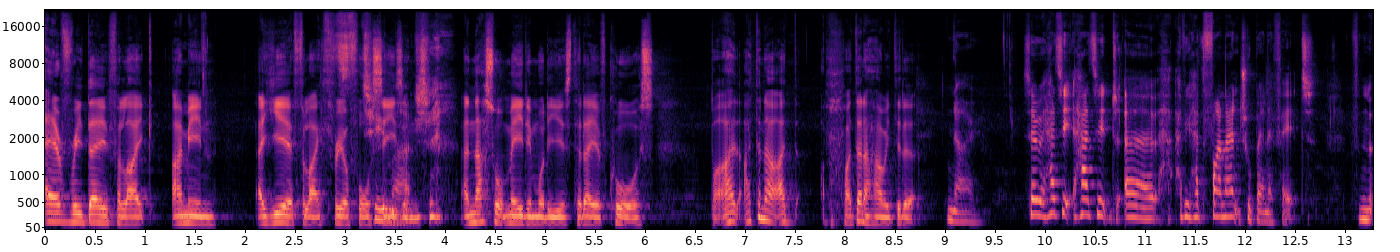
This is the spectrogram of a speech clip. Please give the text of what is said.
Every day for like, I mean, a year for like three or four seasons, much. and that's what made him what he is today, of course. But I, I don't know, I, I don't know how he did it. No. So has it has it uh, have you had financial benefit from the,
